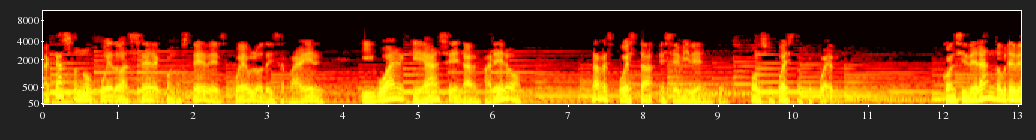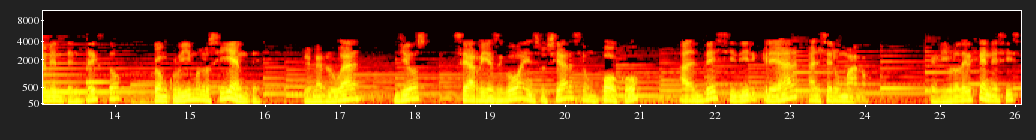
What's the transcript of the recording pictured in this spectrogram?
¿acaso no puedo hacer con ustedes, pueblo de Israel, igual que hace el alfarero? La respuesta es evidente, por supuesto que puede. Considerando brevemente el texto, concluimos lo siguiente. En primer lugar, Dios se arriesgó a ensuciarse un poco al decidir crear al ser humano. El libro del Génesis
